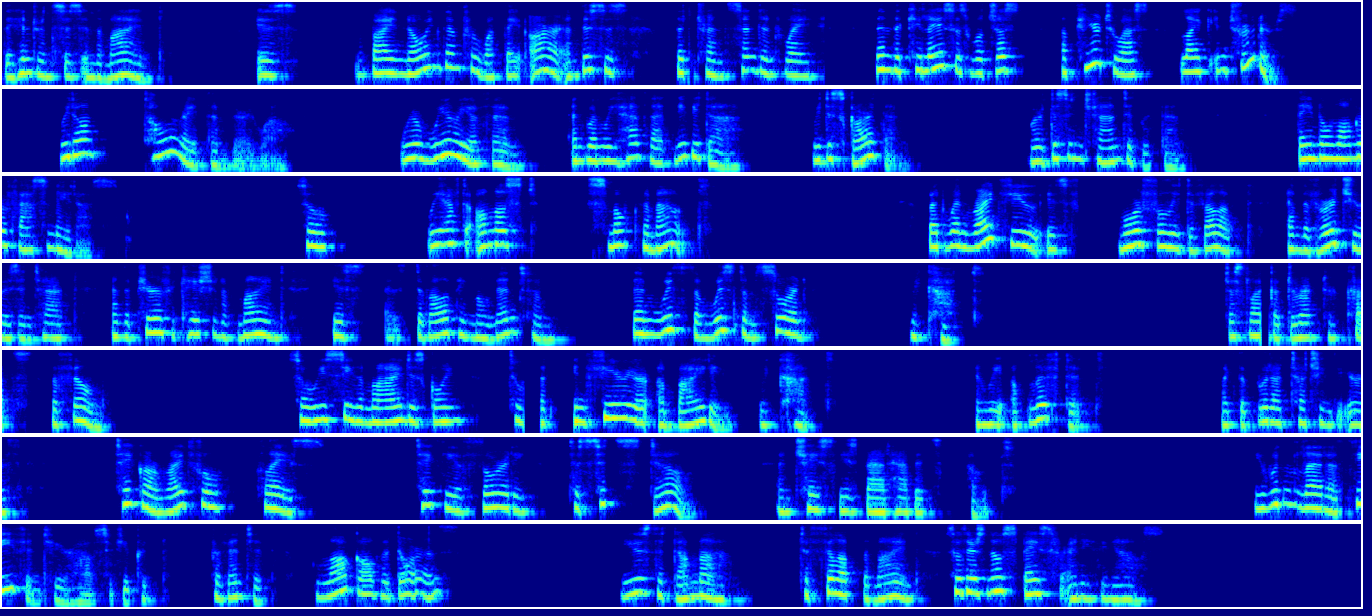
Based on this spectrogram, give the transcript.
the hindrances in the mind is by knowing them for what they are. And this is the transcendent way. Then the kilesas will just appear to us like intruders. We don't tolerate them very well. We're weary of them. And when we have that nibbida, we discard them. We're disenchanted with them. They no longer fascinate us. So we have to almost smoke them out. But when right view is more fully developed and the virtue is intact and the purification of mind is, is developing momentum, then with the wisdom sword, we cut. Just like a director cuts the film. So we see the mind is going to an inferior abiding. We cut and we uplift it like the Buddha touching the earth. Take our rightful place, take the authority to sit still and chase these bad habits out. You wouldn't let a thief into your house if you could prevent it. Lock all the doors. Use the Dhamma to fill up the mind so there's no space for anything else.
